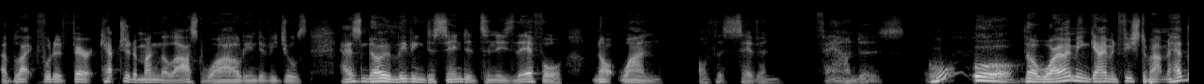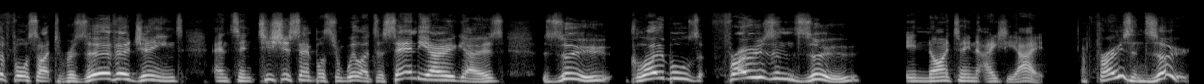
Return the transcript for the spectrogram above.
a black footed ferret captured among the last wild individuals, has no living descendants and is therefore not one of the seven founders. Ooh. The Wyoming Game and Fish Department had the foresight to preserve her genes and sent tissue samples from Willa to San Diego's Zoo, Global's Frozen Zoo in 1988. A frozen zoo.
